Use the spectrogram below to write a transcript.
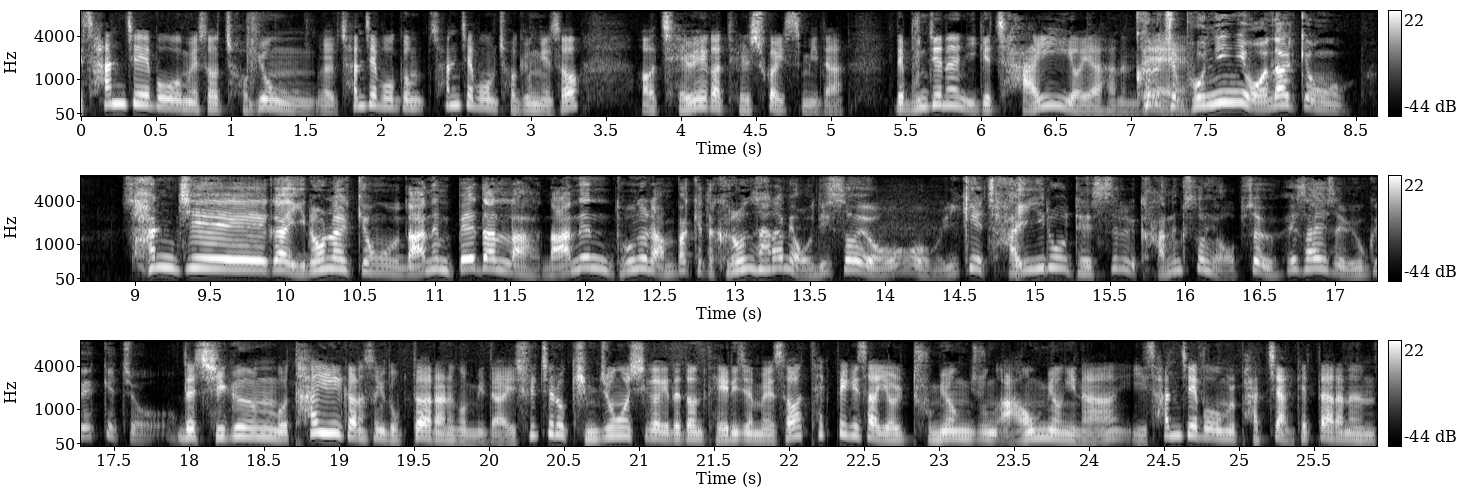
산재보험에서 적용 산재보험 산재보험 적용해서 어, 제외가 될 수가 있습니다. 근데 문제는 이게 자의여야 하는데 그렇죠. 본인이 원할 경우 산재가 일어날 경우 나는 빼달라, 나는 돈을 안 받겠다 그런 사람이 어디 있어요? 이게 자의로 됐을 가능성이 없어요. 회사에서 요구했겠죠. 근데 지금 뭐 타의 가능성이 높다라는 겁니다. 실제로 김종호 씨가 일하던 대리점에서 택배기사 12명 중 9명이나 이 산재보험을 받지 않겠다라는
